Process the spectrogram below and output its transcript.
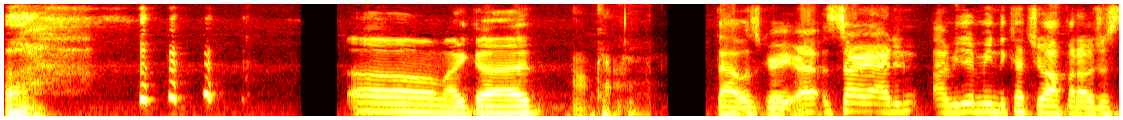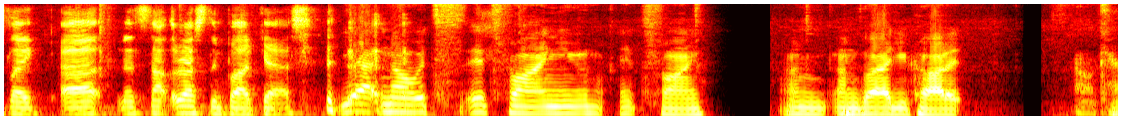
"Ugh." oh my god, Okay. That was great. Uh, sorry, I didn't. I didn't mean to cut you off, but I was just like, uh, that's not the wrestling podcast. Yeah, no, it's it's fine. You, it's fine. I'm I'm glad you caught it. Okay.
